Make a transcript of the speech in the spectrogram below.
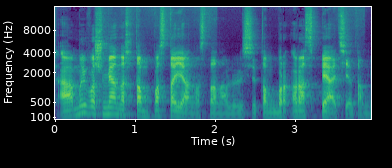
А мы в Ашмянах там постоянно останавливались. И там раз пять я там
